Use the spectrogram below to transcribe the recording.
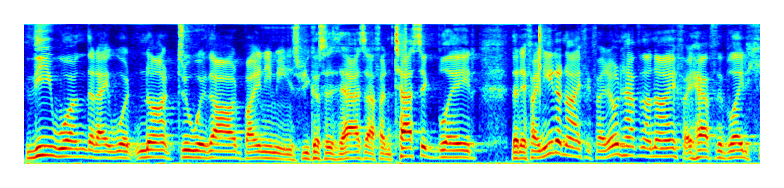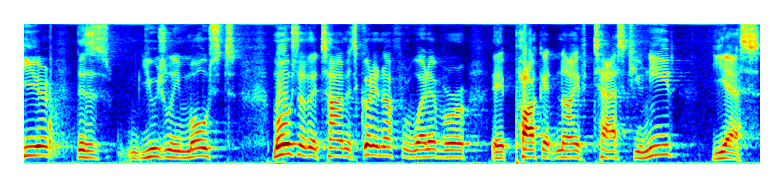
the one that I would not do without by any means because it has a fantastic blade that if I need a knife, if I don't have the knife, I have the blade here. This is usually most most of the time, it's good enough for whatever a pocket knife task you need. Yes,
